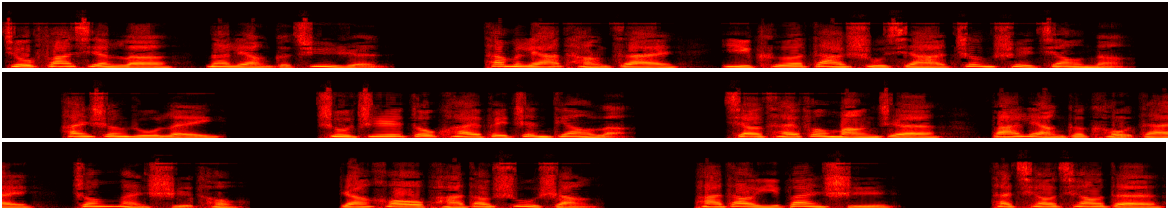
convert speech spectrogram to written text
就发现了那两个巨人，他们俩躺在一棵大树下正睡觉呢，鼾声如雷，树枝都快被震掉了。小裁缝忙着把两个口袋装满石头。然后爬到树上，爬到一半时，他悄悄的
